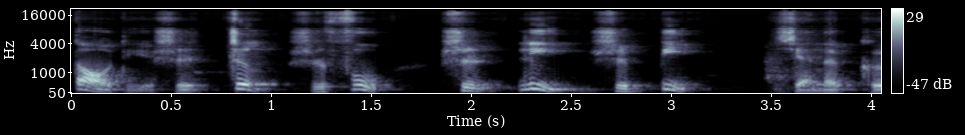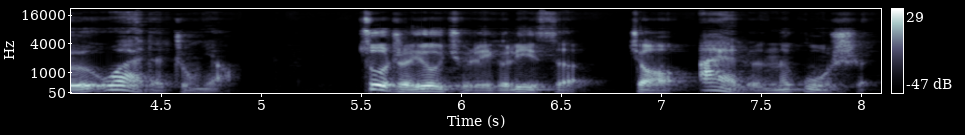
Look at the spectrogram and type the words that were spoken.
到底是正是负是利是弊，显得格外的重要。作者又举了一个例子，叫艾伦的故事。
